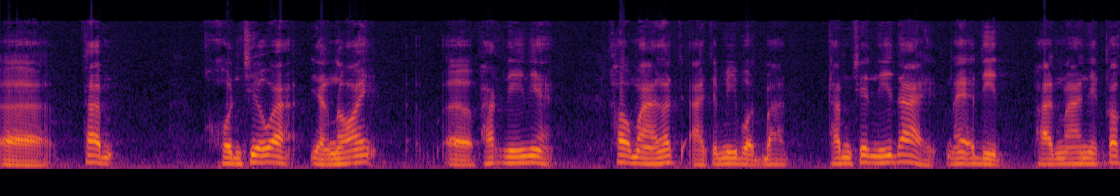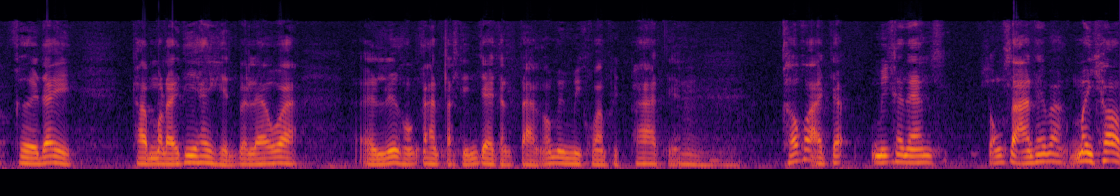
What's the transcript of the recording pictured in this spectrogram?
เอ่อถ้าคนเชื่อว่าอย่างน้อยเอ่อพักนี้เนี่ย เข้ามาแล้วอาจจะมีบทบาททำเช่นนี้ได้ ในอดีตผ่านมาเนี่ยก็เคยได้ทำอะไรที่ให้เห็นไปแล้วว่าเอ่อเรื่องของการตัดสินใจต่างๆ ก็ไม่มีความผิดพลาดเนี่ยเขาก็อาจจะมีคะแนนสงสารให้บ้างไม่ชอบ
